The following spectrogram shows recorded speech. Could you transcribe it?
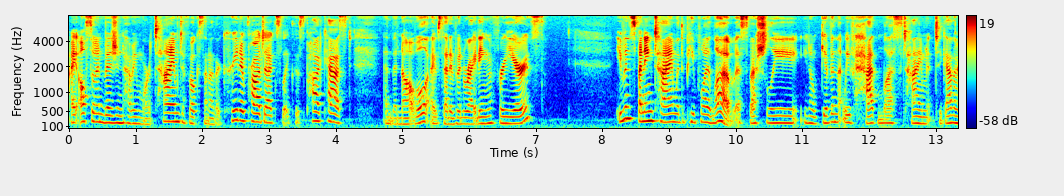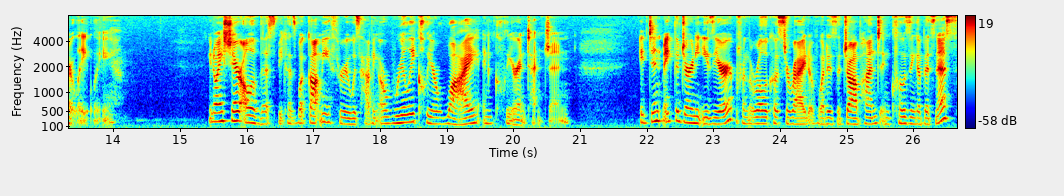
I also envisioned having more time to focus on other creative projects like this podcast and the novel I've said I've been writing for years. Even spending time with the people I love, especially, you know, given that we've had less time together lately. You know, I share all of this because what got me through was having a really clear why and clear intention. It didn't make the journey easier from the roller coaster ride of what is a job hunt and closing a business,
